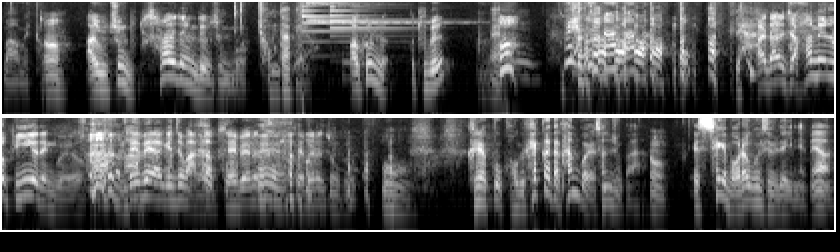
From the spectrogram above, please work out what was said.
마음에 더. 어. 아, 이거 지금 살아야 되는데요, 지금 뭐. 정답이에요. 아, 그럼요. 두 배? 네. 어? 아, 나는 진짜 하멜로 빙의가 된 거예요. 세배 하긴 좀 아깝고. 세 배는 세 배는 좀 그렇고. 어. 그래갖고 거기 횟가닥 한 거예요 선주가. 어. 그래서 책에 뭐라고 기술되어 있냐면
